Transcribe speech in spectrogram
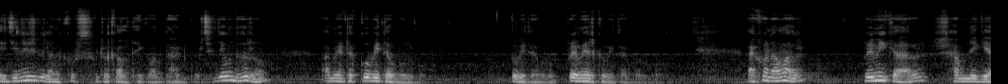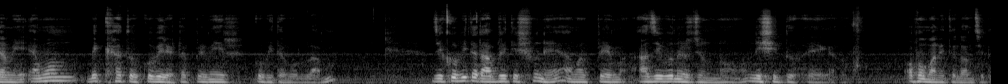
এই জিনিসগুলো আমি খুব ছোটোকাল থেকে অধ্যয়ন করছি। যেমন ধরুন আমি একটা কবিতা বলব কবিতা বলব, প্রেমের কবিতা বলব। এখন আমার প্রেমিকার সামনে গিয়ে আমি এমন বিখ্যাত কবির একটা প্রেমের কবিতা বললাম, যে কবিতার আবৃত্তি শুনে আমার প্রেম আজীবনের জন্য নিষিদ্ধ হয়ে গেল, অপমানিত, লাঞ্ছিত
